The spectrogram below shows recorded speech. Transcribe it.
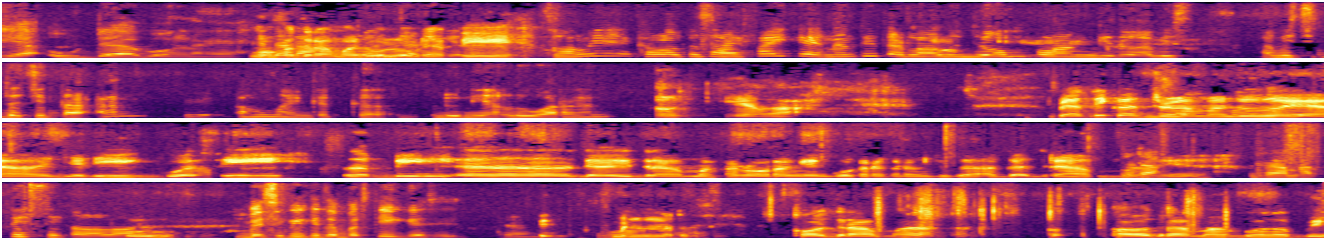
ya udah boleh Mau ke drama dulu berarti. kita. Soalnya kalau ke sci-fi kayak nanti terlalu Oke. jomplang gitu. Abis abis cinta-cintaan, oh my god ke dunia luar kan. Oke lah. Berarti ke drama dulu ya. Jadi gue sih lebih eh, dari drama karena orangnya gue kadang-kadang juga agak drama Dra- ya. Dramatis sih kalau luar. Uh, basically kita bertiga sih bener. Kalau drama, kalau drama gue lebih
